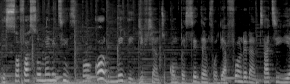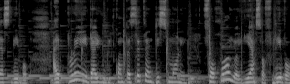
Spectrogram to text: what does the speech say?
they suffer so many things, but God made the Egyptians to compensate them for their 430 years labor. I pray that you be compensated this morning for all your years of labor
